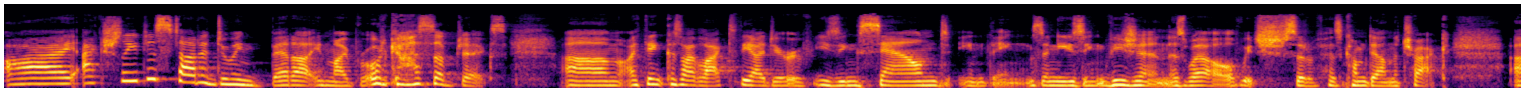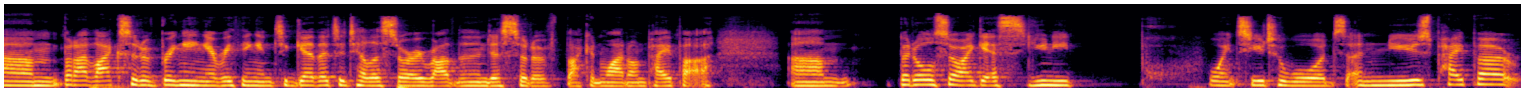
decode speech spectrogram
I actually just started doing better in my broadcast subjects. Um, I think because I liked the idea of using sound in things and using vision as well, which sort of has come down the track. Um, but I like sort of bringing everything in together to tell a story rather than just sort of black and white on paper. Um, but also, I guess uni points you towards a newspaper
